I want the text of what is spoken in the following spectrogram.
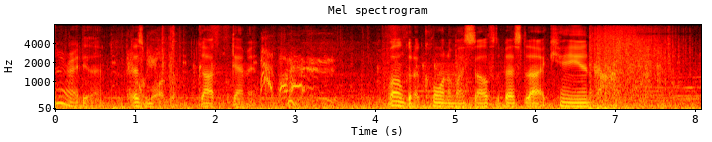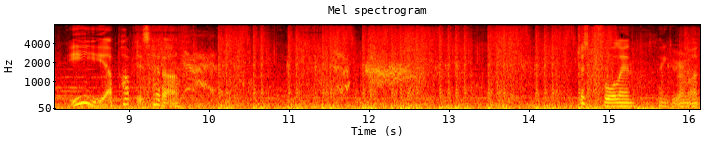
Alrighty then. There's more of them. God damn it. Well, I'm gonna corner myself the best that I can. Eee, I popped his head off. Just fall in. Thank you very much.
